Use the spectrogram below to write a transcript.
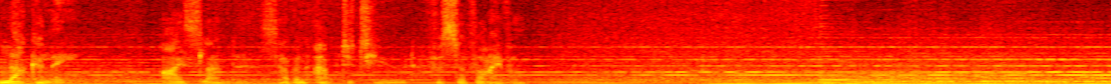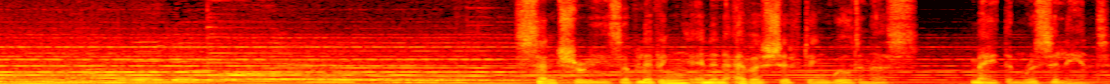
Luckily, Icelanders have an aptitude for survival. Centuries of living in an ever-shifting wilderness made them resilient.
